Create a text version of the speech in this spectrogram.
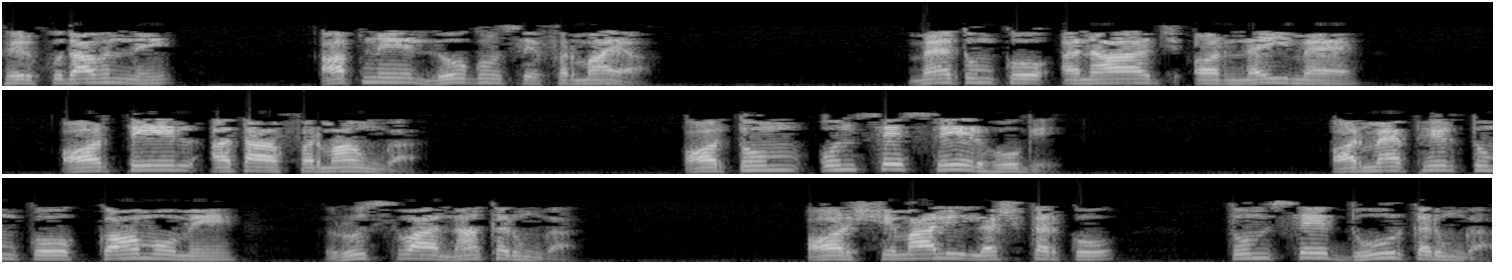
پھر خداوند نے اپنے لوگوں سے فرمایا، میں تم کو اناج اور نئی میں اور تیل عطا فرماؤں گا، اور تم ان سے سیر ہوگے، اور میں پھر تم کو قوموں میں رسوا نہ کروں گا، اور شمالی لشکر کو تم سے دور کروں گا۔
